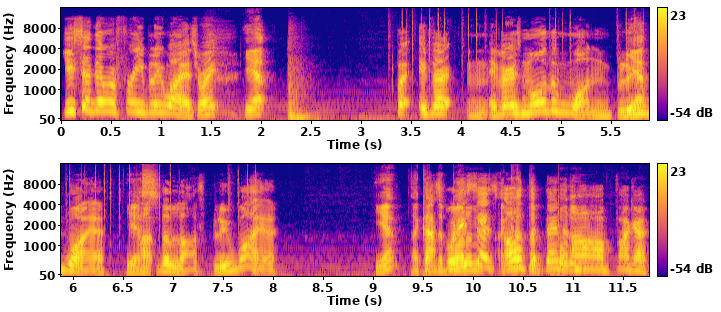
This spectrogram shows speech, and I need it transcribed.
You said there were three blue wires, right? Yep. But if there mm, if there is more than one blue Yep. wire, Yes. cut the last blue wire. Yep. I cut That's the what bottom. it says. Oh, the but then bottom. oh bugger!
